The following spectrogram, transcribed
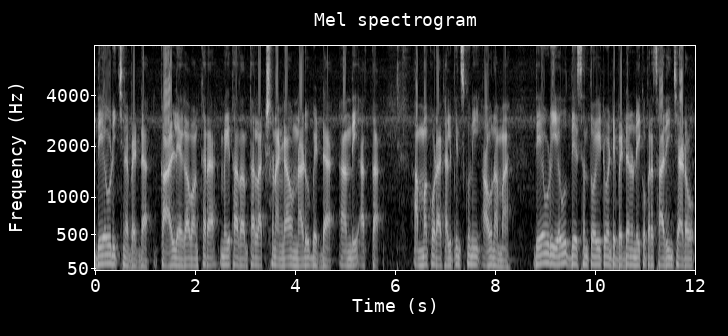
దేవుడిచ్చిన బిడ్డ కాళ్ళేగా వంకర మిగతాదంతా లక్షణంగా ఉన్నాడు బిడ్డ అంది అత్త. అమ్మ కూడా కల్పించుకుని అవునమ్మా దేవుడు ఏ ఉద్దేశంతో ఇటువంటి బిడ్డను నీకు ప్రసాదించాడో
